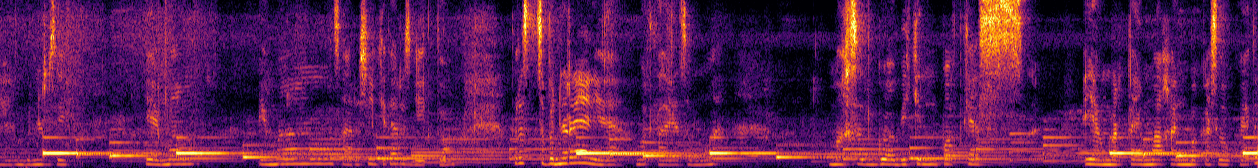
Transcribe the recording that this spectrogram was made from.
Ya bener sih. Ya emang emang seharusnya kita harus gitu. Terus sebenarnya nih ya buat kalian semua maksud gue bikin podcast yang bertemakan bekas luka itu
